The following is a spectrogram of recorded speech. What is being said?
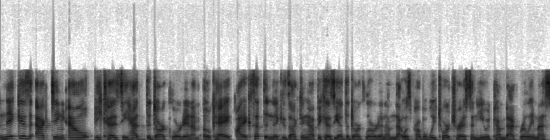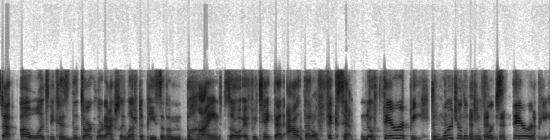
Nick is acting out because he had the Dark Lord in him. Okay, I accept that Nick is acting out because he had the Dark Lord in him that was probably torturous and he would come back really messed up. Oh, well, it's because the Dark Lord actually left a piece of him behind. So if we take that out, that'll fix him. No, therapy. The word you're looking for is therapy.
